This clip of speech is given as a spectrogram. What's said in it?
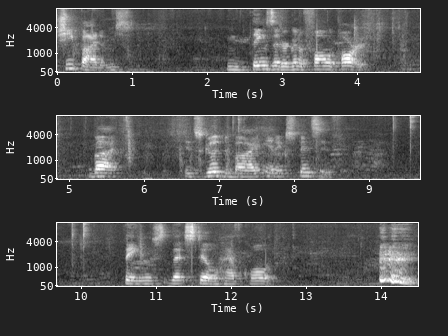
cheap items, things that are going to fall apart, but it's good to buy inexpensive things that still have quality.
